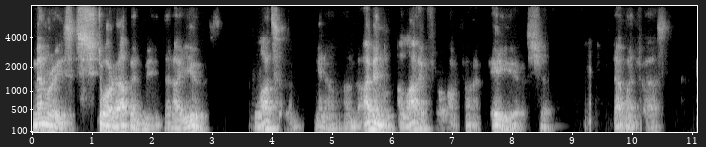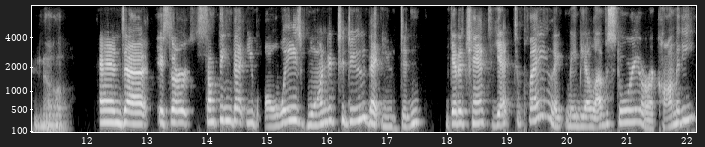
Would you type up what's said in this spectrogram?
memories stored up in me that I use. Lots of them. You know, i have been alive for a long time 80 years. Shit. That went fast, you know. And uh, is there something that you've always wanted to do that you didn't get a chance yet to play? Like maybe a love story or a comedy?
